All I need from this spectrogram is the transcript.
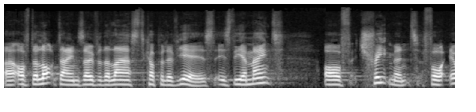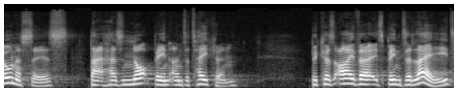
uh, of the lockdowns over the last couple of years is the amount of treatment for illnesses that has not been undertaken because either it's been delayed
